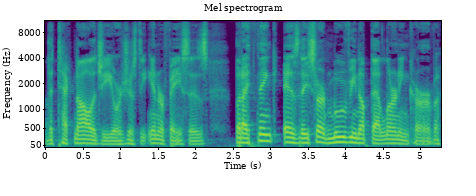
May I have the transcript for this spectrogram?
the technology or just the interfaces. But I think as they start moving up that learning curve,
